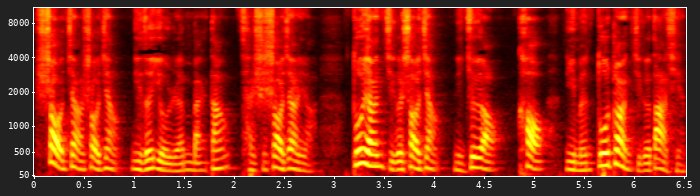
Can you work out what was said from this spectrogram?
少将少将，你得有人买单才是少将呀。多养几个少将，你就要靠你们多赚几个大钱。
